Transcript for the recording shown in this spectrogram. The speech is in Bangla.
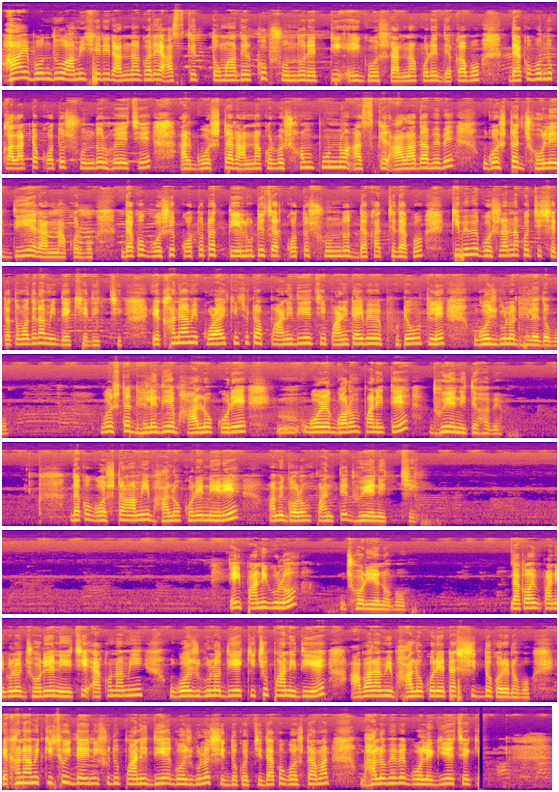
হাই বন্ধু, আমি সেরি রান্নাঘরে। আজকে তোমাদের খুব সুন্দর একটি এই গোশ রান্না করে দেখাবো। দেখো বন্ধু, কালারটা কত সুন্দর হয়েছে আর গোশটা রান্না করব সম্পূর্ণ আজকের আলাদা ভেবে। গোশটা ঝোলে দিয়ে রান্না করব। দেখো গোশে কতটা তেল উঠেছে আর কত সুন্দর দেখাচ্ছে। দেখো কীভাবে গোশ রান্না করছি সেটা তোমাদের আমি দেখিয়ে দিচ্ছি। এখানে আমি কড়াই কিছুটা পানি দিয়েছি, পানিটা এইভাবে ফুটে উঠলে গোশগুলো ঢেলে দেবো। গোশটা ঢেলে দিয়ে ভালো করে গরম পানিতে ধুয়ে নিতে হবে। দেখো গোশটা আমি ভালো করে নেড়ে আমি গরম পানিতে ধুয়ে নিচ্ছি। এই পানিগুলো ঝরিয়ে নেব। দেখো আমি পানিগুলো ঝরিয়ে নিয়েছি। এখন আমি গোশগুলো দিয়ে কিছু পানি দিয়ে আবার আমি ভালো করে এটা সিদ্ধ করে নেব। এখানে আমি কিছুই দেইনি, শুধু পানি দিয়ে গোশগুলো সিদ্ধ করছি। দেখো গোশটা আমার ভালোভাবে গলে গিয়েছে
